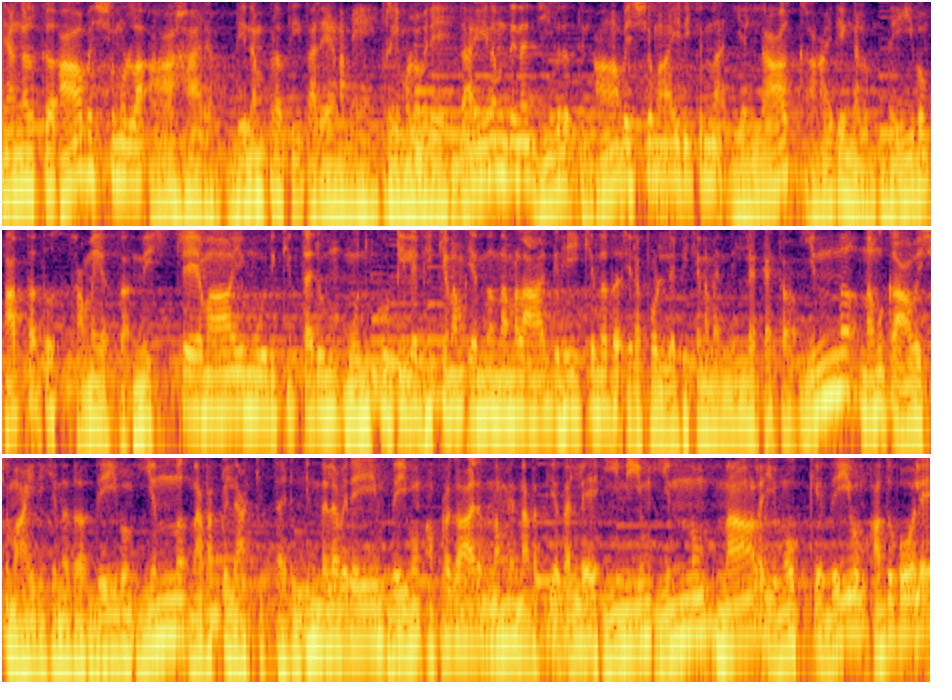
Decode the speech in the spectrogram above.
ഞങ്ങൾക്ക് ആവശ്യമുള്ള ആഹാരം ദിനം പ്രതി തരണമേ. പ്രിയമുള്ളവരെ ദൈനംദിന ജീവിതത്തിൽ ആവശ്യമായിരിക്കുന്ന എല്ലാ കാര്യങ്ങളും ദൈവം അതത് സമയത്ത് നിശ്ചയമായും ഒരുക്കി തരും മുൻകൂട്ടി ലഭിക്കണം എന്ന് നമ്മൾ ആഗ്രഹിക്കുന്നത് ചിലപ്പോൾ ലഭിക്കണമെന്നില്ല കേട്ടോ. ഇന്ന് നമുക്ക് ആവശ്യമായിരിക്കുന്നത് ദൈവം ഇന്ന് നടപ്പിലാക്കി തരും ഇന്നലെ വരെയും ദൈവം അപ്രകാരം നമ്മെ നടത്തിയതല്ലേ? ഇനിയും ഇന്നും നാളെയും ഒക്കെ ദൈവം അതുപോലെ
